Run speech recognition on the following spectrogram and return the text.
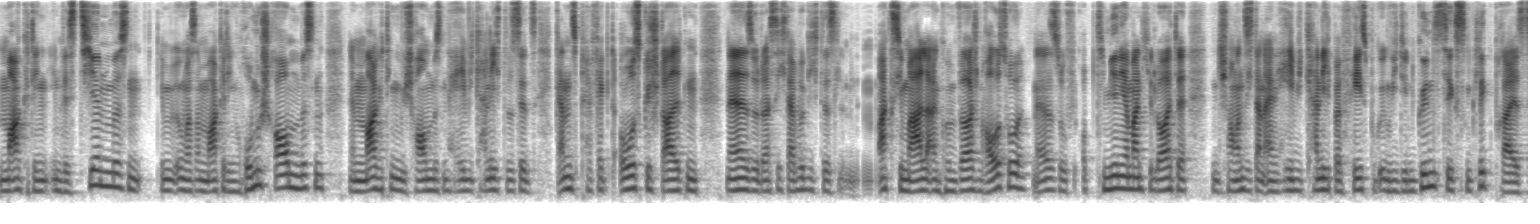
im Marketing investieren müssen, irgendwas am Marketing rumschrauben müssen, im Marketing wie schauen müssen, hey, wie kann ich das jetzt ganz perfekt ausgestalten, ne, sodass ich da wirklich das Maximale an Conversion raushole. Ne, so optimieren ja manche Leute, die schauen sich dann ein, hey, wie kann ich bei Facebook irgendwie den günstigsten Klickpreis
